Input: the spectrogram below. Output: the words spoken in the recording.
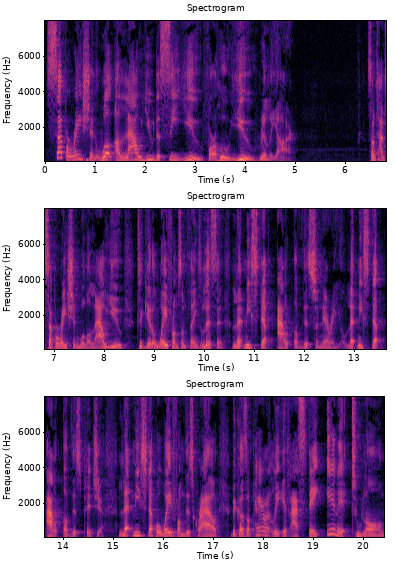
Separation will allow you to see you for who you really are. Sometimes separation will allow you to get away from some things. Listen, let me step out of this scenario. Let me step out of this picture. Let me step away from this crowd because apparently, if I stay in it too long,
